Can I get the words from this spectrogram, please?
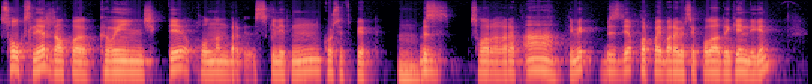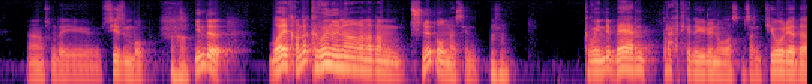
сол кісілер жалпы квнщикте қолынан бір іс келетінін көрсетіп берді. Біз соларға қарап а демек біз де қорықпай бара берсек болады екен деген ә, сондай сезім болды. Аха. Енді былай айтқанда квн ойнаған адам түсінеді ол нәрсені. Мхм, квнде бәрін практикада үйреніп аласың. Мысалы теорияда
